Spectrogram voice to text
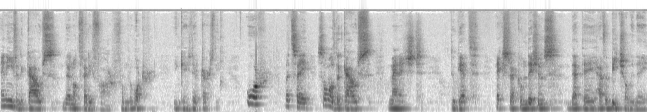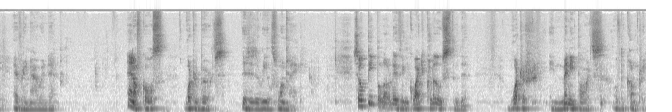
And even the cows, they're not very far from the water in case they're thirsty. Or, let's say, some of the cows managed to get extra conditions that they have a beach holiday every now and then. And of course, water birds. This is the real swan lake. So people are living quite close to the water in many parts of the country,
